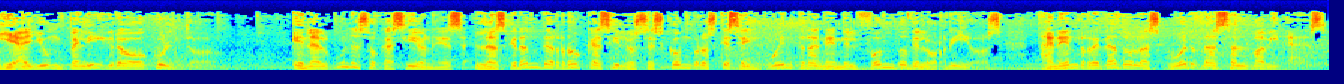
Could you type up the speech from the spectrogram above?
Y hay un peligro oculto. En algunas ocasiones, las grandes rocas y los escombros que se encuentran en el fondo de los ríos han enredado las cuerdas salvavidas.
